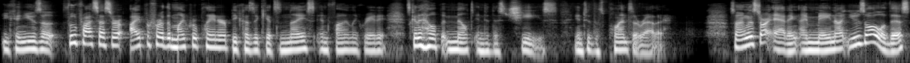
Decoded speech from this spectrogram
you can use a food processor. I prefer the microplaner because it gets nice and finely grated. It's going to help it melt into this cheese, into this polenta rather. So I'm to start adding. I may not use all of this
